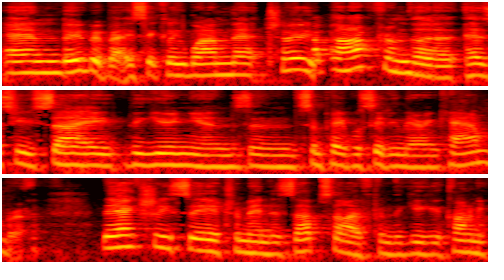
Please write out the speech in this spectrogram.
and Uber basically won that too. Apart from the, as you say, the unions and some people sitting there in Canberra, they actually see a tremendous upside from the gig economy.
